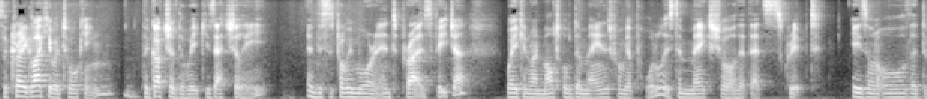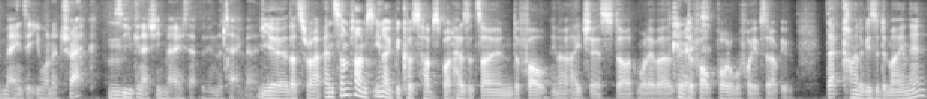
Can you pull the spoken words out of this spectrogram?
So, Craig, like you were talking, the gotcha of the week is actually, and this is probably more an enterprise feature, where you can run multiple domains from your portal, is to make sure that that script is on all the domains that you want to track, so hmm. you can actually manage that within the Tag Manager. Yeah, that's right. And sometimes, you know, because HubSpot has its own default, you know, HS dot whatever default portal before you've set up, your- that kind of is a domain there.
